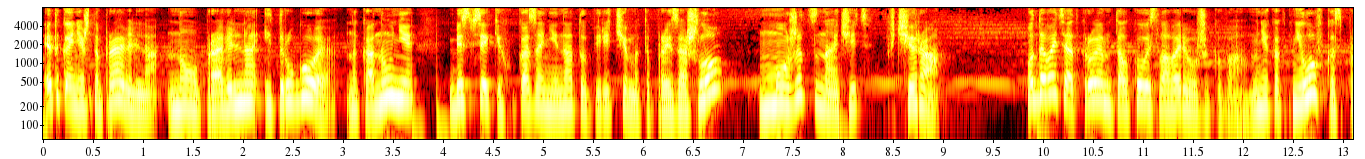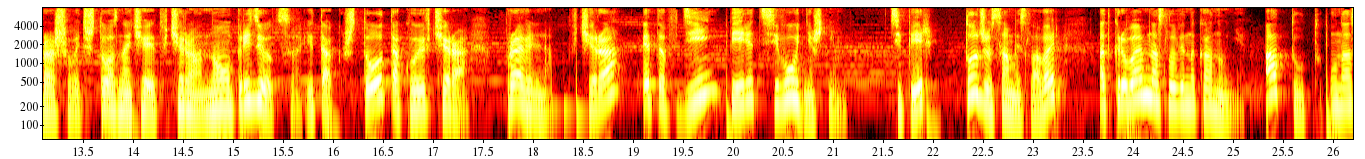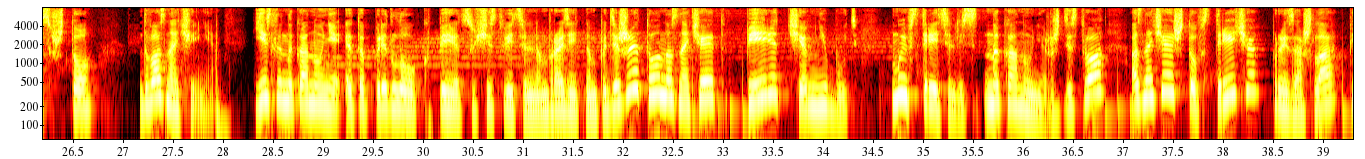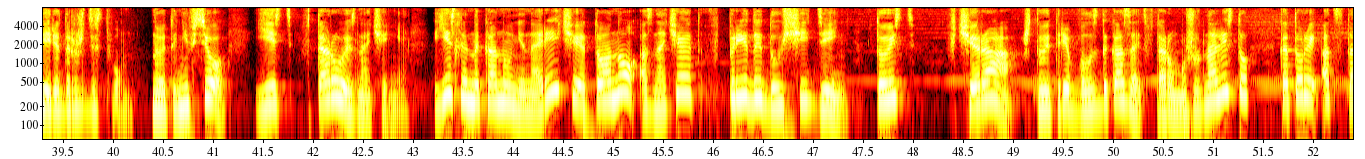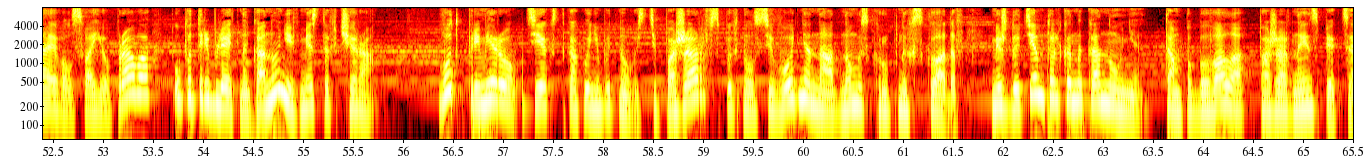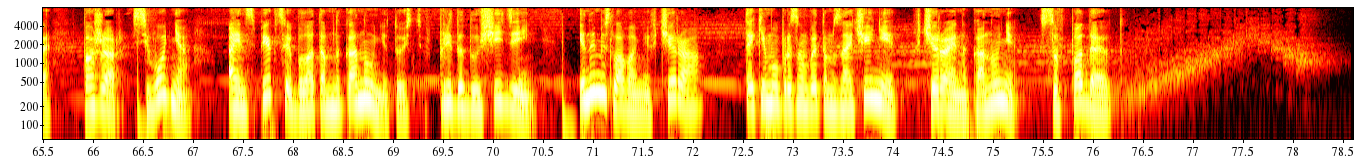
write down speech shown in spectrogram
Это, конечно, правильно, но правильно и другое. Накануне, без всяких указаний на то, перед чем это произошло, может значить «вчера». Вот давайте откроем толковый словарь Ожегова. Мне как-то неловко спрашивать, что означает «вчера», но придется. Итак, что такое «вчера»? Правильно, «вчера» – это в день перед сегодняшним. Теперь тот же самый словарь открываем на слове «накануне». А тут у нас что? Два значения. Если накануне это предлог перед существительным выразительном падеже, то он означает «перед чем-нибудь». Мы встретились накануне Рождества, означает, что встреча произошла перед Рождеством. Но это не все. Есть второе значение. Если накануне наречие, то оно означает «в предыдущий день», то есть вчера, что и требовалось доказать второму журналисту, который отстаивал свое право употреблять накануне вместо «вчера». Вот, к примеру, текст какой-нибудь новости. Пожар вспыхнул сегодня на одном из крупных складов. Между тем, только накануне там побывала пожарная инспекция. Пожар сегодня, а инспекция была там накануне, то есть в предыдущий день. Иными словами, вчера. Таким образом, в этом значении «вчера» и «накануне» совпадают –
